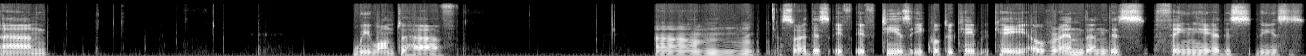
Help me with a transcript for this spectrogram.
and we want to have um, so at this if if t is equal to k k over n, then this thing here, this this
